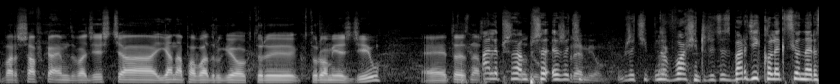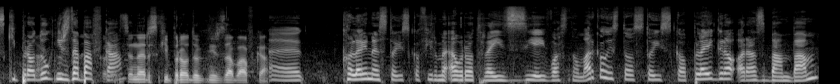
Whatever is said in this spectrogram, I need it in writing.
Warszawka M20 Jana Pawła II, który, którą jeździł. E, to jest nasz Ale przepraszam, prze, że ci, premium. że ci, no właśnie, czyli to jest bardziej kolekcjonerski produkt niż zabawka. Kolekcjonerski produkt niż zabawka. E, Kolejne stoisko firmy Eurotrade z jej własną marką jest to stoisko Playgro oraz Bam Bam.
